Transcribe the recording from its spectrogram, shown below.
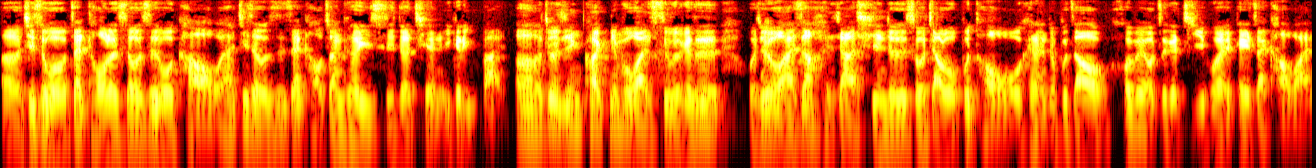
呃，其实我在投的时候，是我考，我还记得我是在考专科医师的前一个礼拜，呃，就已经快念不完书了。可是我觉得我还是要狠下心，就是说，假如我不投，我可能就不知道会不会有这个机会，可以在考完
